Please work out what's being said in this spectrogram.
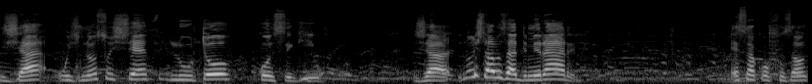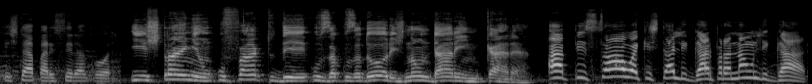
já, os nossos chefes, lutou, conseguiu. Já não estamos a admirar essa confusão que está a aparecer agora. E estranham o facto de os acusadores não darem cara. A pessoa que está a ligar para não ligar,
